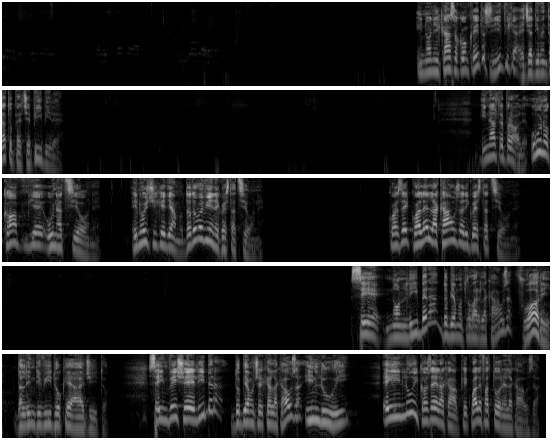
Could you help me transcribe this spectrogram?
In ogni caso concreto significa è già diventato percepibile. In altre parole, uno compie un'azione e noi ci chiediamo da dove viene questa azione? Qual è la causa di questa azione? Se è non libera, dobbiamo trovare la causa fuori dall'individuo che ha agito. Se invece è libera, dobbiamo cercare la causa in lui. E in lui cos'è la causa? Quale fattore è la causa?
